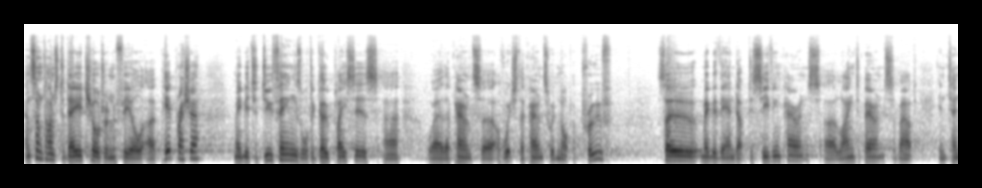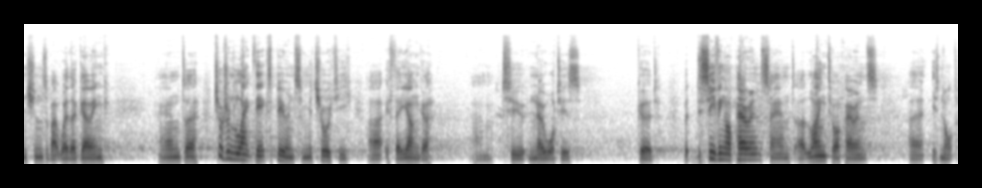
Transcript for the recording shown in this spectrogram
And sometimes today, children feel uh, peer pressure, maybe to do things or to go places uh, where their parents, uh, of which their parents would not approve. So maybe they end up deceiving parents, uh, lying to parents about intentions, about where they're going. And uh, children lack the experience and maturity, uh, if they're younger, um, to know what is good. But deceiving our parents and lying to our parents is not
